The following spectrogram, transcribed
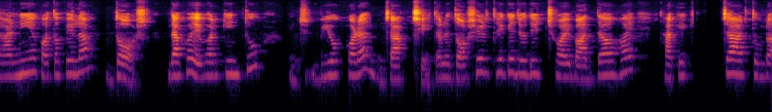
ধার নিয়ে কত পেলাম? দশ। দেখো এবার কিন্তু বিয়োগ করা যাচ্ছে। তাহলে দশের থেকে যদি ছয় বাদ দেওয়া হয়, থাকে চার? তোমরা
